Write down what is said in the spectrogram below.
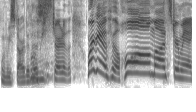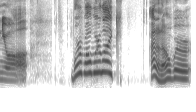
When we started when this, we started. The, we're going through the whole monster manual. we're well, we're like, I don't know, we're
